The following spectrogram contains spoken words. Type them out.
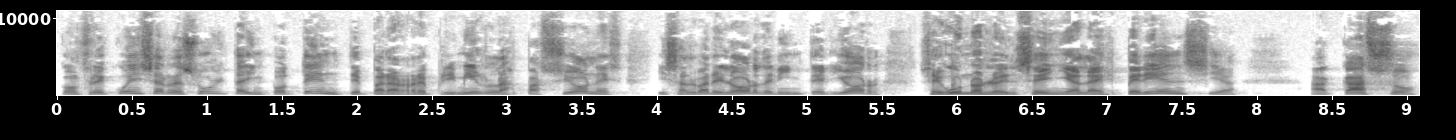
con frecuencia resulta impotente para reprimir las pasiones y salvar el orden interior, según nos lo enseña la experiencia. ¿Acaso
